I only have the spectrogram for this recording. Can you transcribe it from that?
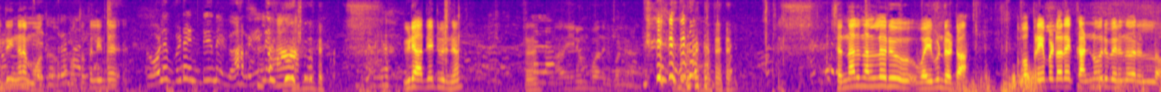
ഇത് ഇങ്ങനെ മൊത്തത്തിൽ ഇതിന്റെ ഓൾ ഇവിടെ ഉണ്ട് അറിയില്ല ഇവിടെ ആദ്യമായിട്ട് വരുന്ന പക്ഷെ എന്നാലും നല്ലൊരു വൈബുണ്ട് കേട്ടോ. അപ്പൊ പ്രിയപ്പെട്ടവരെ കണ്ണൂർ വരുന്നവരല്ലോ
